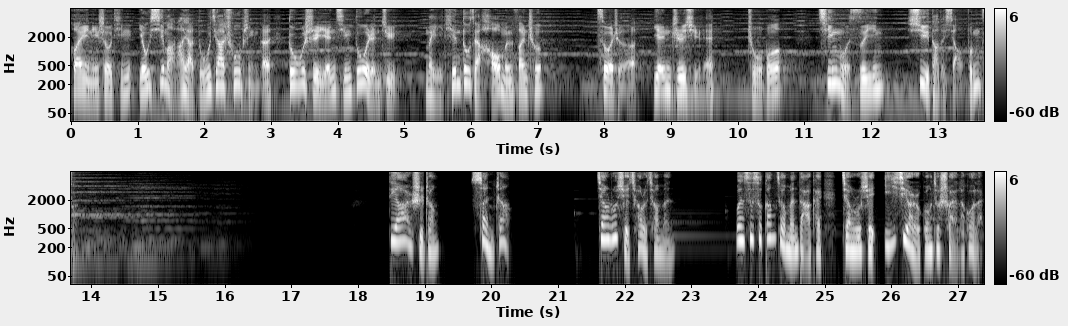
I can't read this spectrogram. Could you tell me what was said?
欢迎您收听由喜马拉雅独家出品的都市言情多人剧《每天都在豪门翻车》，作者：胭脂雪，主播：清墨思音，絮叨的小疯子。第二十章，算账。江如雪敲了敲门，温思思刚将门打开，江如雪一记耳光就甩了过来。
